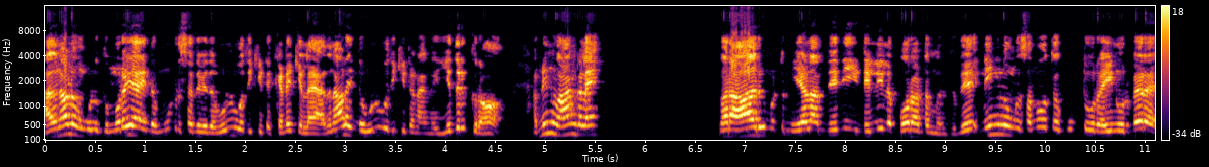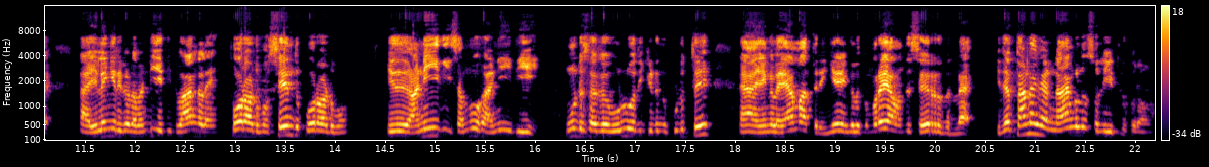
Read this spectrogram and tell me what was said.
அதனால உங்களுக்கு முறையா இந்த மூன்று சதவீத உள் ஒதுக்கீடு கிடைக்கல. அதனால இந்த உள் ஒதுக்கீட்டை நாங்க எதிர்க்கிறோம். அப்படின்னு வாங்களே வர ஆறு மற்றும் ஏழாம் தேதி டெல்லியில போராட்டம் இருக்குது. நீங்களும் உங்க சமூகத்தை கூப்பிட்டு ஒரு ஐநூறு பேரை இளைஞர்களை வண்டி ஏத்திட்டு வாங்களேன். போராடுவோம் சேர்ந்து போராடுவோம். இது அநீதி சமூக அநீதி. மூன்று சதவீத உள்ஒதுக்கீடுன்னு கொடுத்து அஹ், எங்களை ஏமாத்துறீங்க. எங்களுக்கு முறையா வந்து சேர்றது இல்ல இதைத்தானே நாங்களும் சொல்லிட்டு இருக்கிறோம்.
